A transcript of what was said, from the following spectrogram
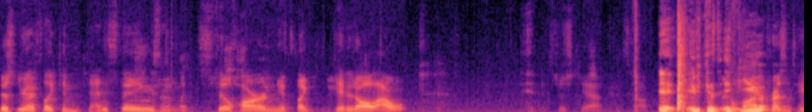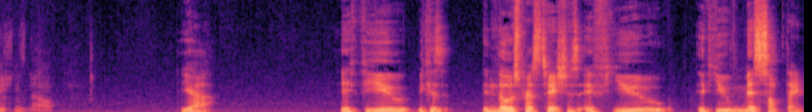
Just you have to like condense things, and like it's still hard, and you have to like get it all out. It's just yeah, it's tough. It, it- because There's if a lot you of presentations now. Yeah. If you because in those presentations if you if you miss something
